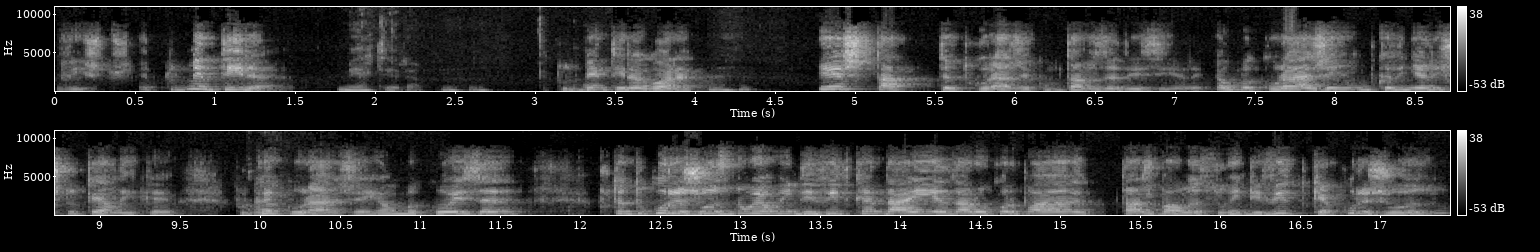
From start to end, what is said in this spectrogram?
vistos. É tudo mentira. Mentira. Uhum. Tudo mentira. Agora, uhum. este ato de coragem, como estavas a dizer, é uma coragem um bocadinho aristotélica, porque é. a coragem é uma coisa. Portanto, o corajoso não é o indivíduo que anda aí a dar o corpo às balas. O indivíduo que é corajoso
